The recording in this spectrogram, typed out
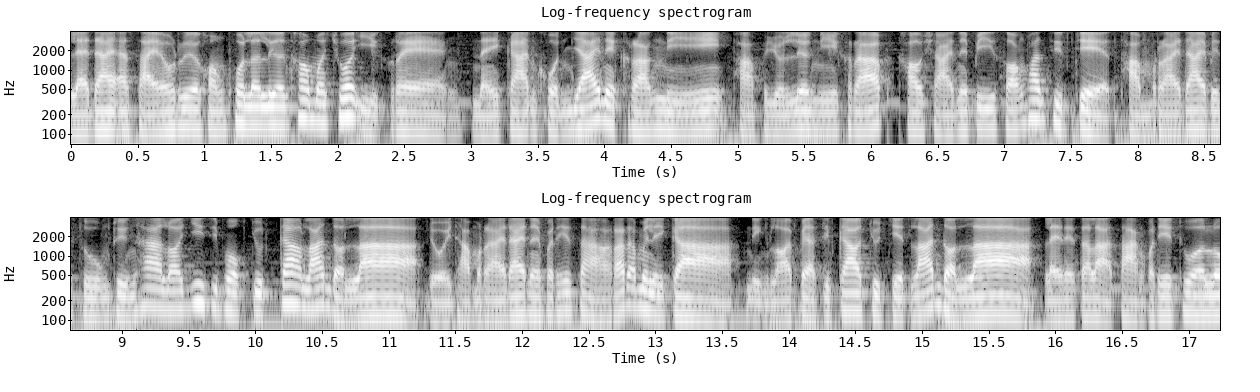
และได้อาศัยเรือของพลเรือนเข้ามาช่วยอีกแรง ในการขนย้ายในครั้งนี้ ภาพยนตร์เรื่องนี้ครับ เข้าฉายในปี 2017 ทำรายได้ไปสูงถึง 526.9 ล้านดอลลาร์ โดยทำรายได้ในประเทศสหรัฐอเมริกา 189.7 ล้านดอลลาร์ และในตลาดต่างประเทศทั่วโล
